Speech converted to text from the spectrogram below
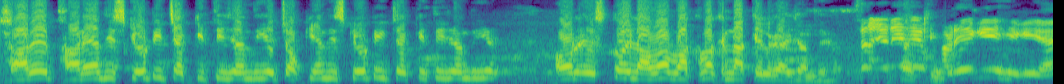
ਸਾਰੇ ਥਾਣਿਆਂ ਦੀ ਸਿਕਿਉਰਿਟੀ ਚੈੱਕ ਕੀਤੀ ਜਾਂਦੀ ਹੈ, ਚੌਕੀਆਂ ਦੀ ਸਿਕਿਉਰਿਟੀ ਚੈੱਕ ਕੀਤੀ ਜਾਂਦੀ ਹੈ। ਔਰ ਇਸ ਤੋਂ ਇਲਾਵਾ ਵੱਖ-ਵੱਖ ਨਾਕੇ ਲਗਾਏ ਜਾਂਦੇ ਹਨ। ਸਰ ਜਿਹੜੇ ਇਹ. ਫੜੇ ਗਏ ਹੈਗੇ ਆ।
